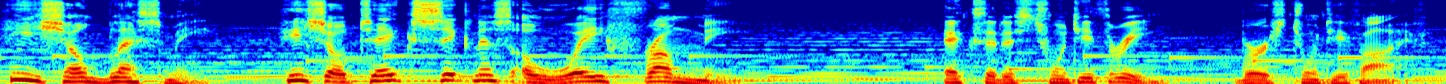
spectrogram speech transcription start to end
he shall bless me. He shall take sickness away from me. Exodus 23, verse 25.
